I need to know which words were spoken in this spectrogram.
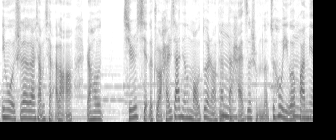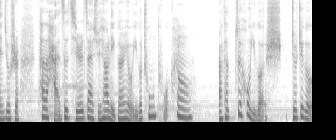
因为我实在有点想不起来了啊，然后其实写的主要还是家庭的矛盾，然后他带孩子什么的。最后一个画面就是他的孩子其实在学校里跟人有一个冲突，嗯，然后他最后一个是就这个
